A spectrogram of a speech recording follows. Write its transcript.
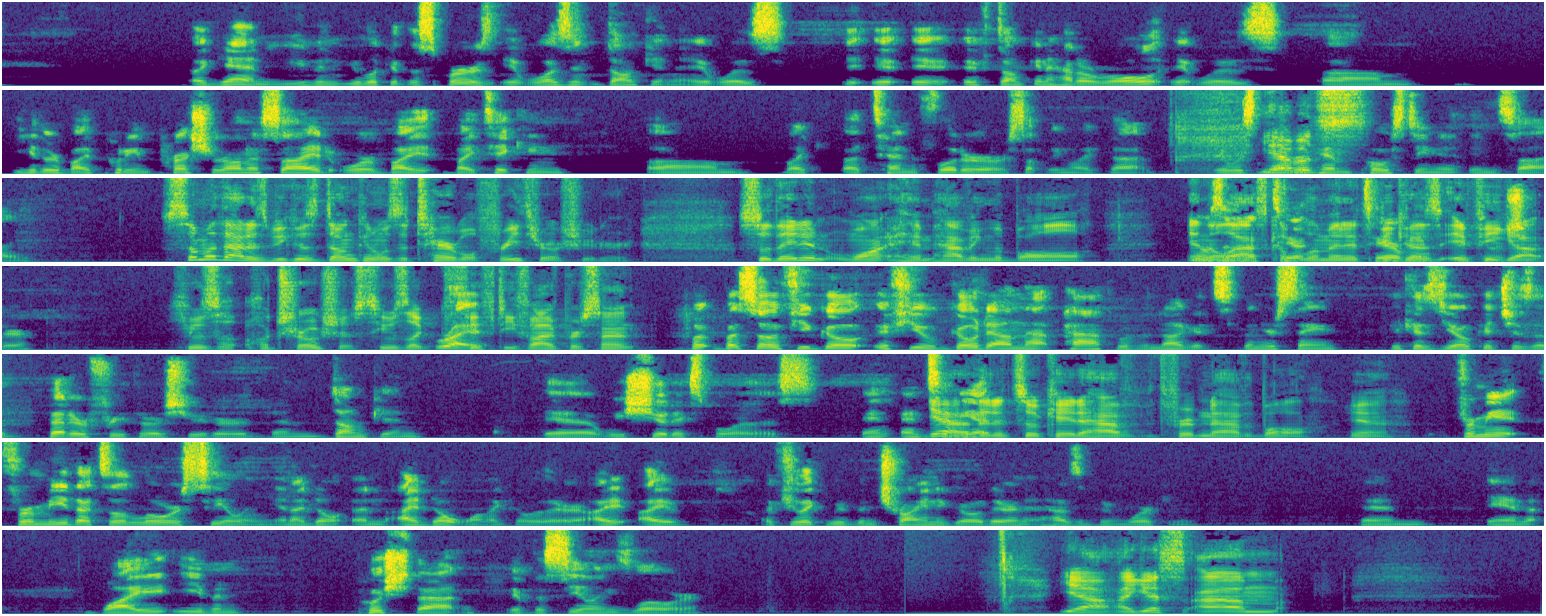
again, even you look at the Spurs, it wasn't Duncan. It was i i if Duncan had a role, it was um, either by putting pressure on a side or by by taking um, like a ten footer or something like that. It was Yeah, never him posting it inside. Some of that is because Duncan was a terrible free throw shooter, so they didn't want him having the ball in the last couple of minutes because if he got, shooter. he was atrocious. He was like fifty five percent. But but so if you go if you go down that path with the Nuggets, then you're saying because Jokic is a better free throw shooter than Duncan, uh, we should explore this. And and Yeah, me, then it's okay to have for him to have the ball. Yeah. for me for me that's a lower ceiling and i don't and i don't want to go there i i i feel like we've been trying to go there and it hasn't been working and and why even push that if the ceiling's lower yeah, I guess um,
